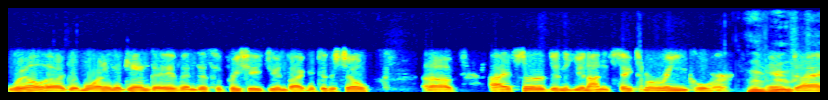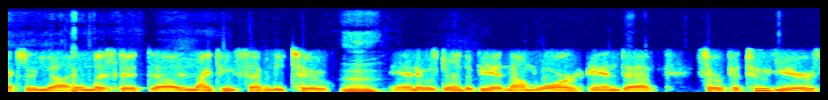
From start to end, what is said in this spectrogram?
Well, uh, good morning again, Dave, and just appreciate you inviting me to the show. Uh, I served in the United States Marine Corps, and I actually uh, enlisted uh, in 1972, mm. and it was during the Vietnam War, and uh, served for two years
